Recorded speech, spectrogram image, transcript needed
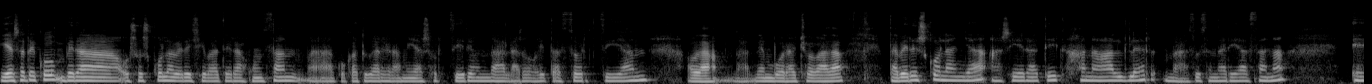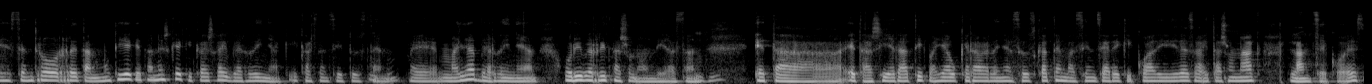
Ia esateko bera oso eskola berexi batera juntzan, ba, kokatu behar gara mila sortzire onda laro eta sortzian, hau da, ba, denboratxo bada, eta bere eskolan ja, hasieratik Hanna Aldler, ba, zuzendaria zana, e, zentro horretan mutiek eta neskek ikasgai berdinak ikasten zituzten, uh maila berdinean, hori berritasuna handia zen. Eta eta hasieratik bai aukera berdina zeuzkaten ba zientziarekiko adibidez gaitasunak lantzeko, ez?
